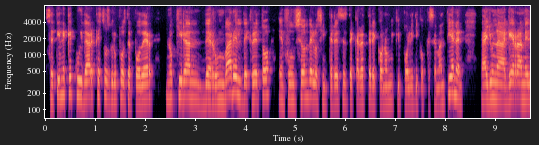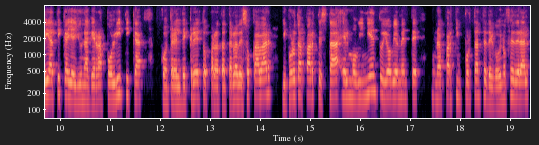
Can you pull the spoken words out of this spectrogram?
se tiene que cuidar que estos grupos de poder no quieran derrumbar el decreto en función de los intereses de carácter económico y político que se mantienen. Hay una guerra mediática y hay una guerra política contra el decreto para tratarla de socavar y por otra parte está el movimiento y obviamente una parte importante del gobierno federal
